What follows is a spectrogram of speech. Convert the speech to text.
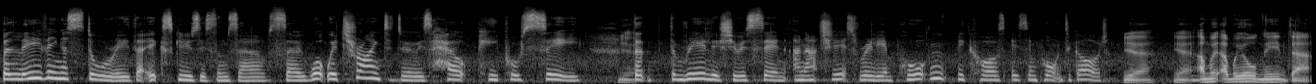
believing a story that excuses themselves. So, what we're trying to do is help people see Yeah. that the real issue is sin, and actually, it's really important because it's important to God. Yeah, yeah, and we, and we all need that.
